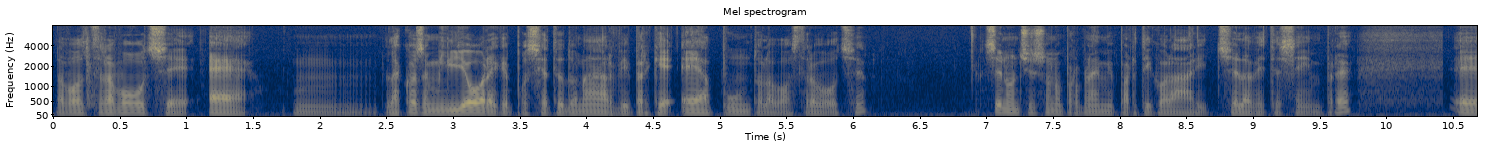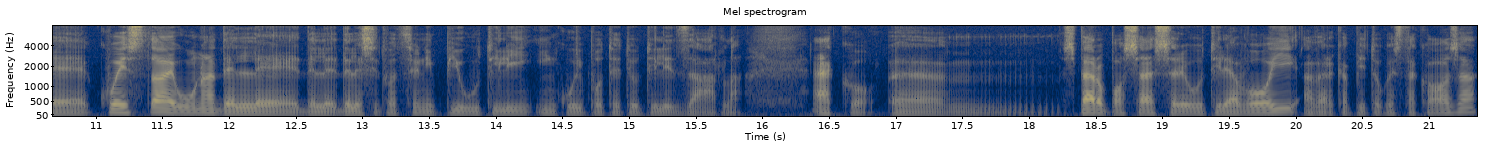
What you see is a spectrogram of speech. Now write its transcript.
La vostra voce è mm, la cosa migliore che possiate donarvi perché è appunto la vostra voce. Se non ci sono problemi particolari, ce l'avete sempre. Eh, questa è una delle, delle, delle, situazioni più utili in cui potete utilizzarla. Ecco, ehm, spero possa essere utile a voi aver capito questa cosa.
